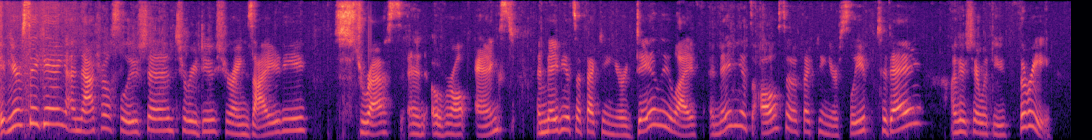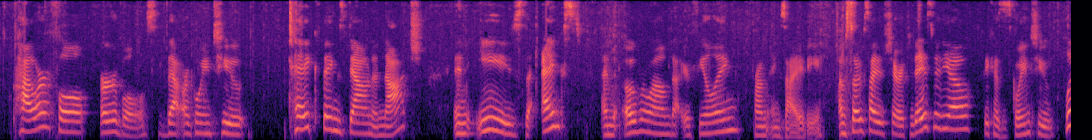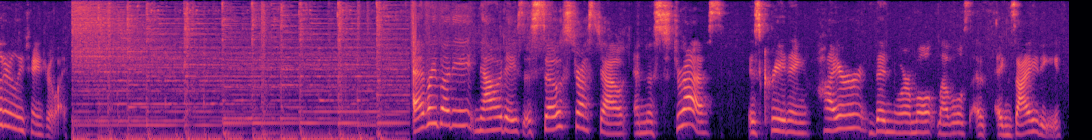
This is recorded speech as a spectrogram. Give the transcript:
If you're seeking a natural solution to reduce your anxiety, stress, and overall angst, and maybe it's affecting your daily life, and maybe it's also affecting your sleep, today I'm going to share with you three powerful herbals that are going to take things down a notch and ease the angst and the overwhelm that you're feeling from anxiety. I'm so excited to share today's video because it's going to literally change your life. Everybody nowadays is so stressed out and the stress is creating higher than normal levels of anxiety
